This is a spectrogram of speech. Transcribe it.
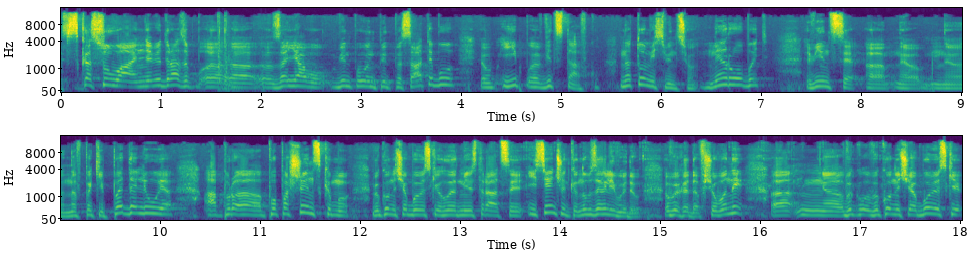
Скасування відразу заяву він повинен підписати був і відставку. Натомість він цього не робить. Він це е, е, е, навпаки педалює. А по Пашинському, виконуючи обов'язки голови адміністрації і Сенченка, ну взагалі видав, вигадав, що вони м, вик- виконуючи обов'язки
